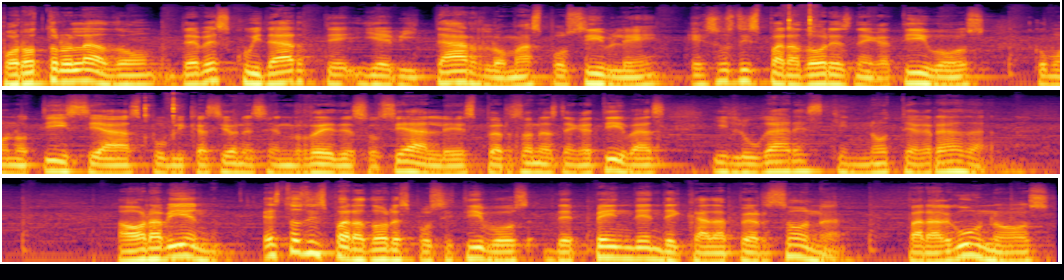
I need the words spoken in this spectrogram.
Por otro lado, debes cuidarte y evitar lo más posible esos disparadores negativos como noticias, publicaciones en redes sociales, personas negativas y lugares que no te agradan. Ahora bien, estos disparadores positivos dependen de cada persona. Para algunos,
